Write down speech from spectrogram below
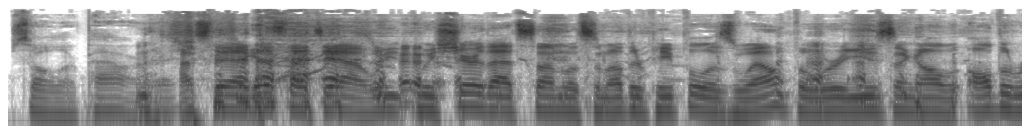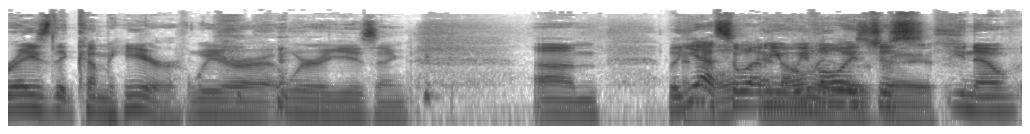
solar power, right? I say, I guess that's yeah. We, we share that sun with some other people as well, but we're using all all the rays that come here. We are we're using. Um, but yeah, so I mean, we've always just you know,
